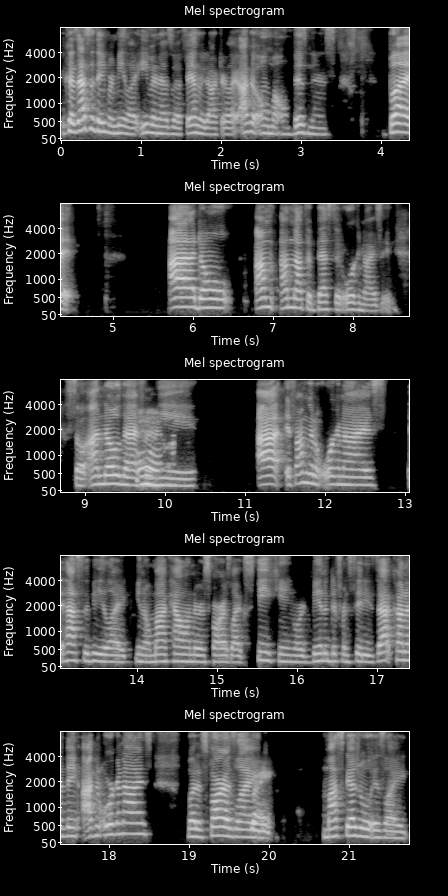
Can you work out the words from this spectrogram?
Because that's the thing for me, like even as a family doctor, like I could own my own business, but I don't, I'm I'm not the best at organizing. So I know that for mm-hmm. me, I if I'm gonna organize, it has to be like, you know, my calendar as far as like speaking or being in different cities, that kind of thing. I can organize. But as far as like right. my schedule is like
